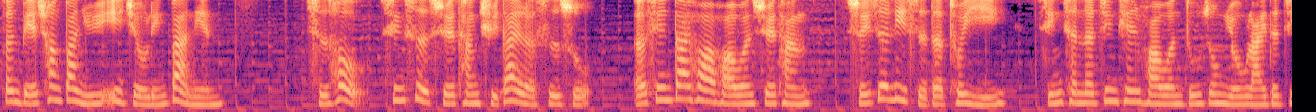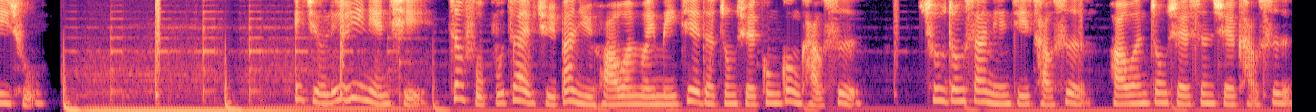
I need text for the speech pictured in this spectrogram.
分别创办于一九零八年。此后，新式学堂取代了私塾，而现代化华文学堂随着历史的推移，形成了今天华文读中由来的基础。一九六一年起，政府不再举办以华文为媒介的中学公共考试，初中三年级考试、华文中学升学考试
